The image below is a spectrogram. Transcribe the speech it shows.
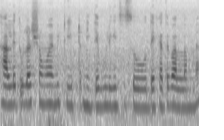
থালে তোলার সময় আমি ক্লিপটা নিতে ভুলে গেছি সো দেখাতে পারলাম না।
